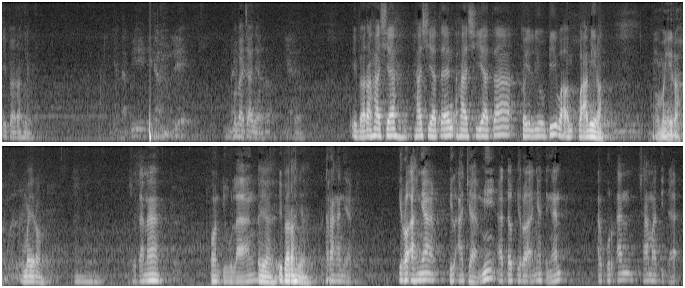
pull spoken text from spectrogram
Ibarahnya. Membacanya. Ya. Ibarah hasyah hasyatan hasyata qailiubi wa, wa amirah. Umairah. Umairah. Sultana mohon diulang Iya, ibarahnya. keterangannya. Kiroahnya bil ajami atau kiroahnya dengan Al-Quran sama tidak?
